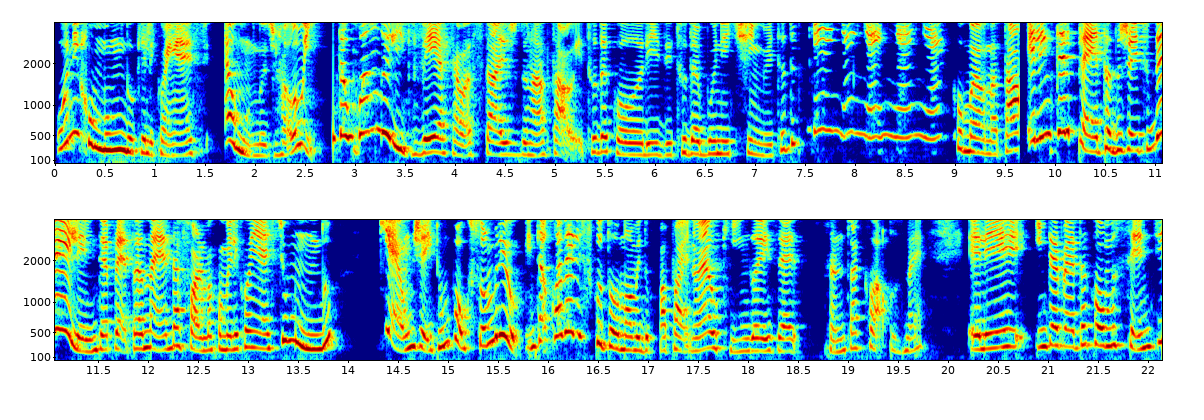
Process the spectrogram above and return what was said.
o único mundo que ele conhece é o mundo de Halloween. Então, quando ele vê aquela cidade do Natal e tudo é colorido e tudo é bonitinho e tudo como é o Natal, ele interpreta do jeito dele, ele interpreta, né, da forma como ele conhece o mundo, que é um jeito um pouco sombrio. Então, quando ele escuta o nome do Papai Noel, que em inglês é Santa Claus, né? Ele interpreta como Santa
